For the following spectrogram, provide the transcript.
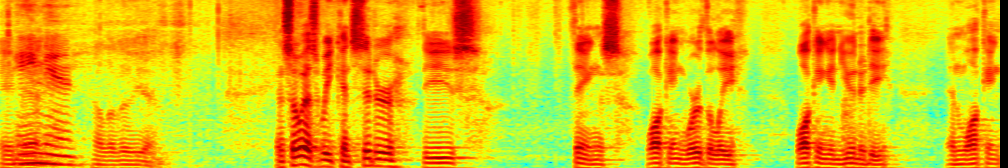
Amen. Amen. Hallelujah. And so, as we consider these things, walking worthily, walking in unity, and walking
